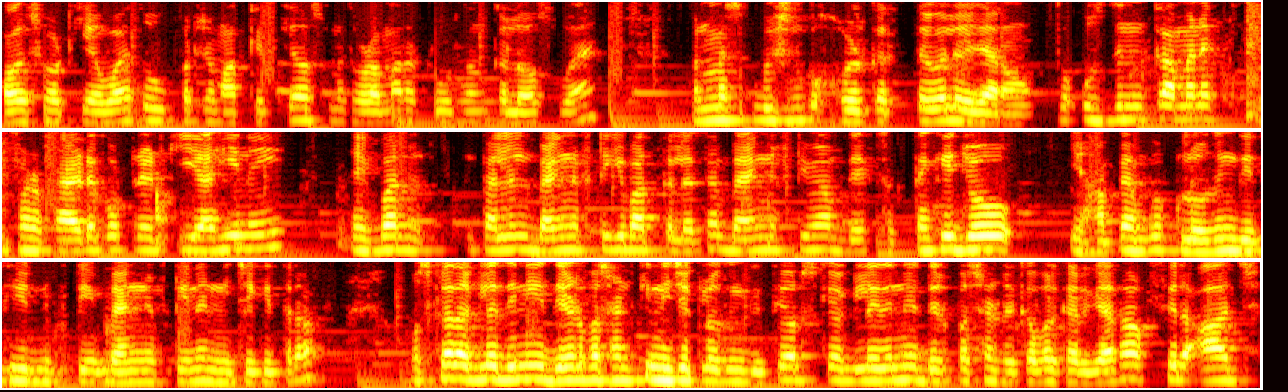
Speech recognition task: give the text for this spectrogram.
कॉल शॉर्ट किया हुआ है तो ऊपर जो मार्केट किया, उसमें थोड़ा हमारा टू थाउज़ेंड का लॉस हुआ है। पर मैं इस पोजिशन को होल्ड करते हुए ले जा रहा हूँ। तो उस दिन का मैंने फ्राइडे को ट्रेड किया ही नहीं। एक बार पहले बैंक निफ्टी की बात कर लेते हैं। बैंक निफ्टी में आप देख सकते हैं कि जो यहाँ पे हमको क्लोजिंग दी थी निफ्टी बैंक निफ्टी ने नीचे की तरफ़। उसके बाद अगले दिन ये डेढ़ परसेंट की नीचे क्लोजिंग दी थी और उसके अगले दिन ये डेढ़ परसेंट रिकवर कर गया था फिर आज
